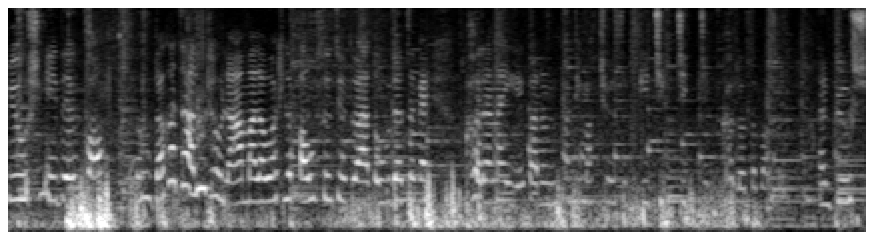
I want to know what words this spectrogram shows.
पियुषने ते कॉक नव्हता का चालू ठेवला? आम्हाला वाटलं पाऊसच येतो आता उद्याचं काय खरं नाही आहे कारण पाठीमागच्या वेळेस इतकी चिक चिक चिक घालत होता बापरे. आणि पियुष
